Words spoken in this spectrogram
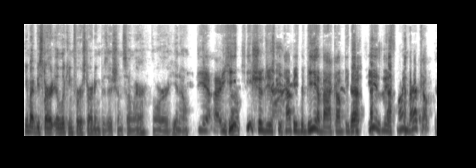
He might be start looking for a starting position somewhere, or you know, Yeah, I- he Um, he should just be happy to be a backup because he is a fine backup. I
